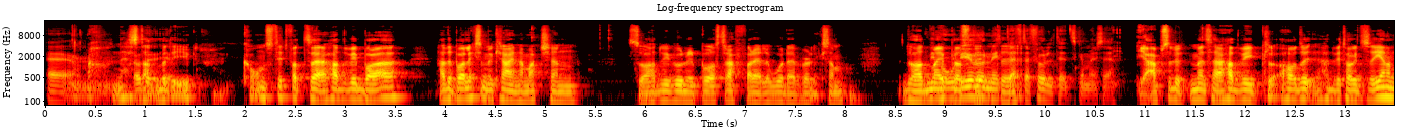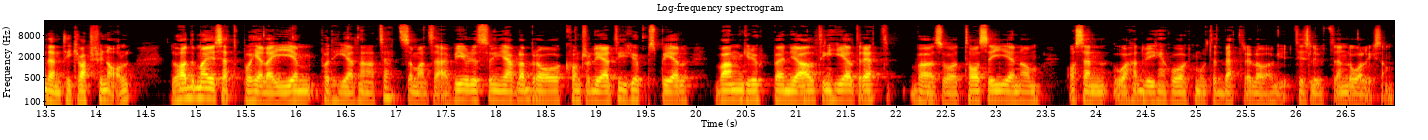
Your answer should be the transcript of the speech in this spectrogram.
Um, Nästan, det, men det är ju konstigt för att så här, hade vi bara, hade bara liksom Ukraina-matchen så hade vi vunnit på straffar eller whatever liksom. Då hade vi man ju borde ju vunnit eh, efter fulltid ska man ju säga. Ja absolut, men så här, hade, vi, hade, hade vi tagit oss igenom den till kvartsfinal Då hade man ju sett på hela EM på ett helt annat sätt. Som att så här, vi gjorde så jävla bra, kontrollerat gruppspel Vann gruppen, gör allting helt rätt. Bara så, ta sig igenom. Och sen och hade vi kanske åkt mot ett bättre lag till slut ändå liksom.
